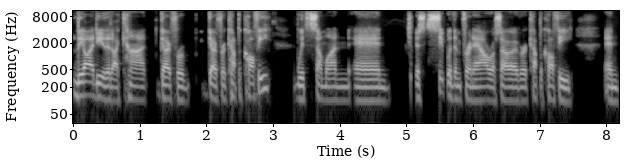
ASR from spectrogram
the idea that I can't go for go for a cup of coffee with someone and just sit with them for an hour or so over a cup of coffee and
